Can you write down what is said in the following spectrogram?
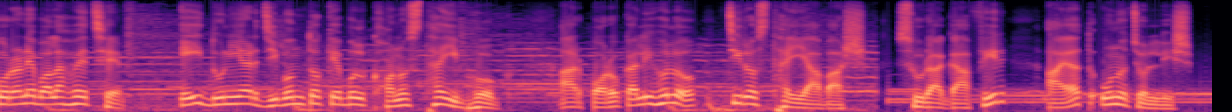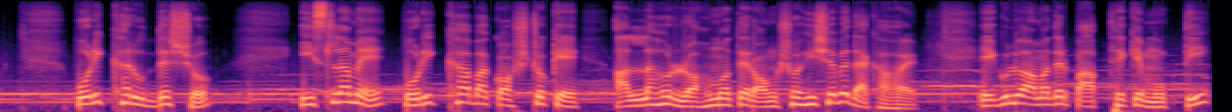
কোরআনে বলা হয়েছে, এই দুনিয়ার জীবন তো কেবল ক্ষণস্থায়ী ভোগ, আর পরকালই হল চিরস্থায়ী আবাস। সুরা গাফির, আয়াত উনচল্লিশ পরীক্ষার উদ্দেশ্য ইসলামে পরীক্ষা বা কষ্টকে আল্লাহর রহমতের অংশ হিসেবে দেখা হয়। এগুলো আমাদের পাপ থেকে মুক্তি,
